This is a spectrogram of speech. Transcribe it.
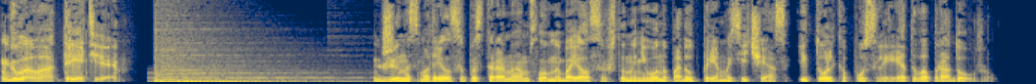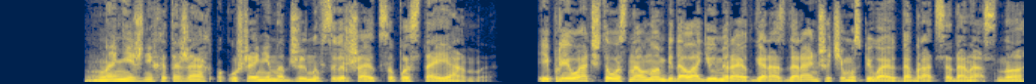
Глава третья. Джин осмотрелся по сторонам, словно боялся, что на него нападут прямо сейчас, и только после этого продолжил. На нижних этажах покушения на джинов совершаются постоянно. И плевать, что в основном бедолаги умирают гораздо раньше, чем успевают добраться до нас, но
